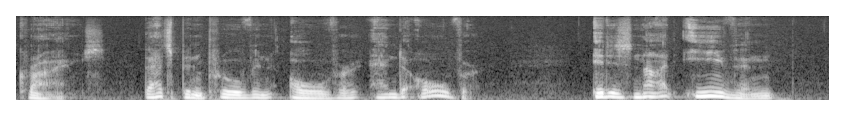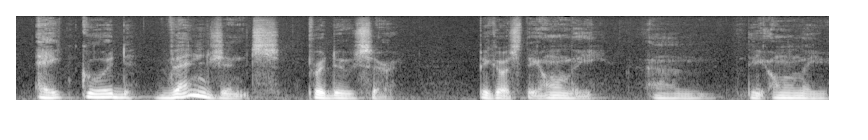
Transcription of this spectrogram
crimes. That's been proven over and over. It is not even a good vengeance producer because the only, um, the only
